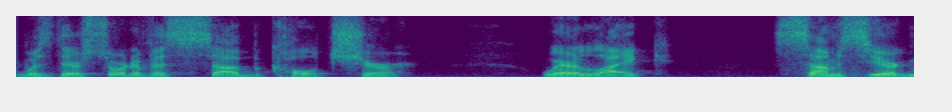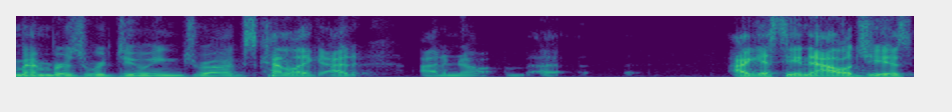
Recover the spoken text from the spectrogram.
was there sort of a subculture where like some Sea members were doing drugs? Kind of like I, I don't know uh, I guess the analogy is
